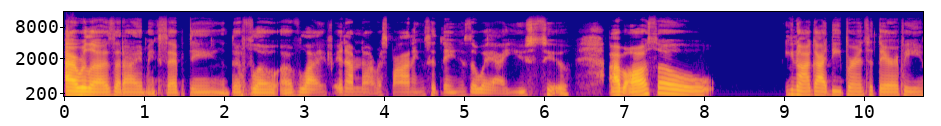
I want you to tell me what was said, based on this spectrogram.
I realize that I am accepting the flow of life and I'm not responding to things the way I used to. I've also, you know, I got deeper into therapy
